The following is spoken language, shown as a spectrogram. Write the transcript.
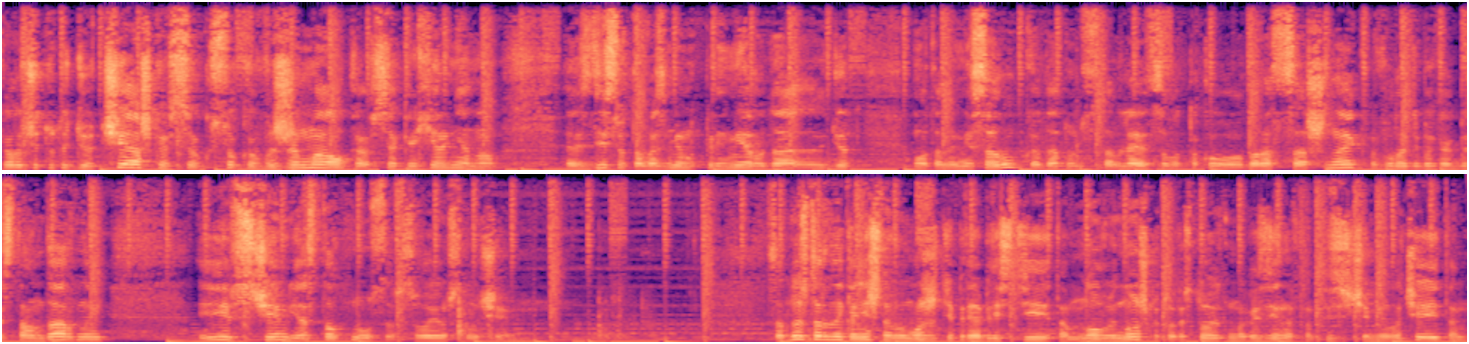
Короче, тут идет чашка, все, соковыжималка, всякая херня. Но э, здесь вот возьмем, к примеру, да, идет вот она мясорубка, да, тут вставляется вот такого образца шнек, вроде бы как бы стандартный. И с чем я столкнулся в своем случае. С одной стороны, конечно, вы можете приобрести там новый нож, который стоит в магазинах там тысяча мелочей, там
